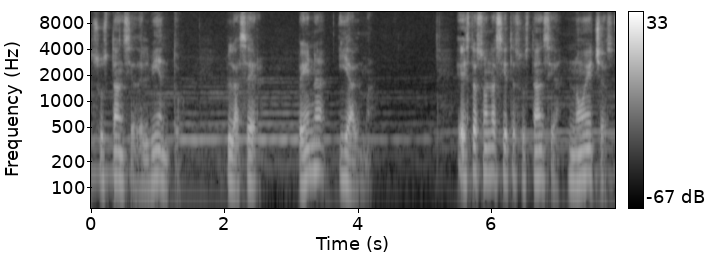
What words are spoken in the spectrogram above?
sustancia del viento, placer, pena y alma. Estas son las siete sustancias no hechas,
